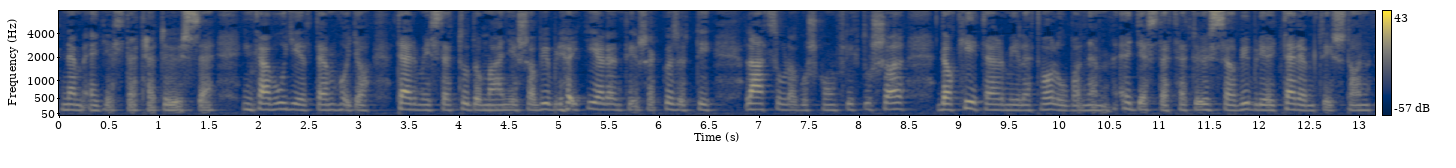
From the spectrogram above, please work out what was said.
nem egyeztethető össze. Inkább úgy értem, hogy a természettudomány és a bibliai kijelentések közötti látszólagos konfliktussal, de a két elmélet valóban nem egyeztethető össze a bibliai teremtéstan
